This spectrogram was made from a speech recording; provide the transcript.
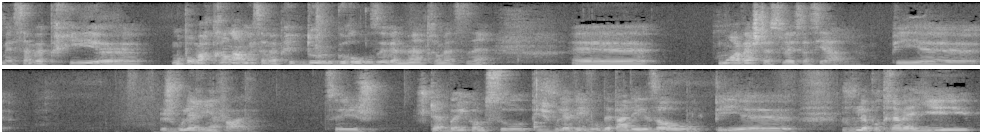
Mais ça m'a pris. Euh, moi, pour me reprendre en main, ça m'a pris deux gros événements traumatisants. Euh, moi, avant, j'étais sur l'aide sociale. Puis, euh, je voulais rien faire. Tu sais, j'étais bien comme ça. Puis, je voulais vivre au dépens des autres. Puis, je voulais pas travailler.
